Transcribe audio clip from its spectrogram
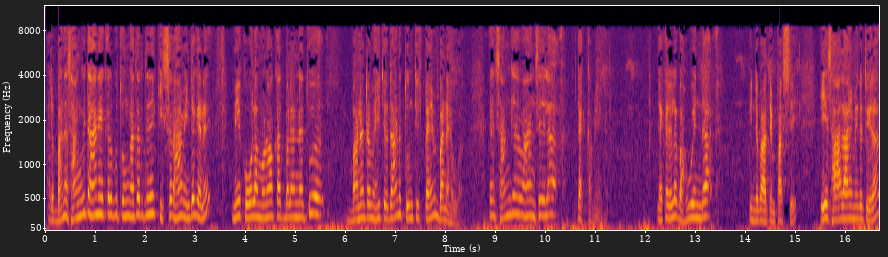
අර බණ සංවිධානය කරපු තුන් හතර දිනක් ඉස්සරහාම ඉඳගෙන මේ කෝලම් මොනවාක්වත් බලන්නේ නැතුව බණටම හිත යොදාන 335න් බණ ඇහුවා. දැන් සංඝයා වහන්සේලා දැක්ක මේක. දැකලා වහුවෙන්ද පින්නපාතෙන් පස්සේ ඒ ශාලාවෙම එකතු වෙලා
